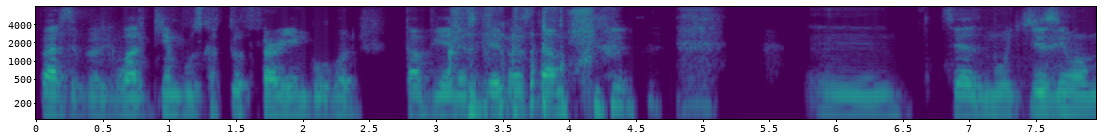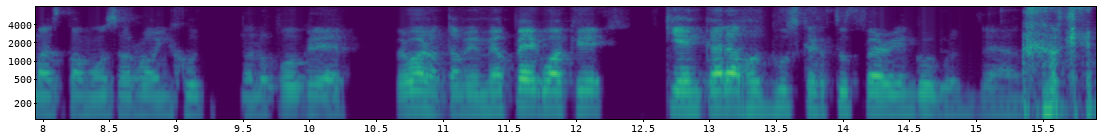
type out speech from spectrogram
Parece, pero igual, ¿quién busca Tooth Fairy en Google? También es que no está muy... Mm, sí, es muchísimo más famoso Robin Hood, no lo puedo creer. Pero bueno, también me apego a que ¿quién carajos busca Tooth Fairy en Google? O sea, Ok.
